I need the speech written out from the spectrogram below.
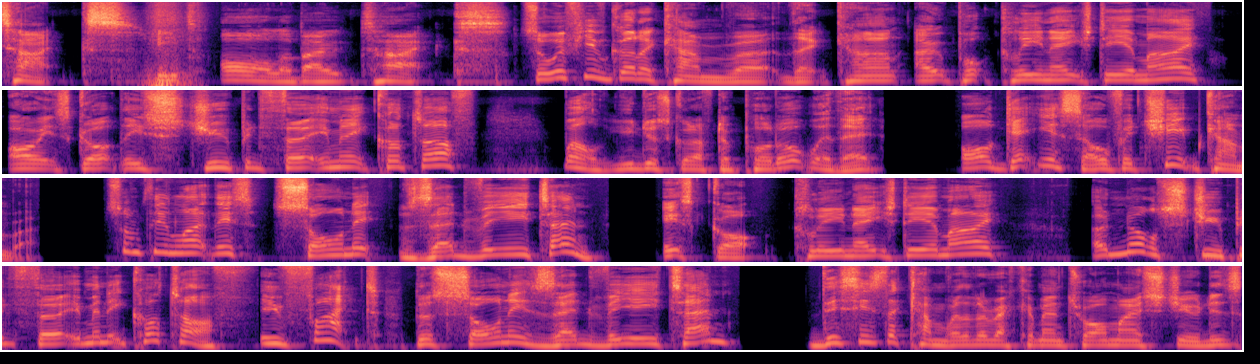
Tax. It's all about tax. So if you've got a camera that can't output clean HDMI, or it's got this stupid 30 minute cutoff, well, you just gonna have to put up with it, or get yourself a cheap camera. Something like this Sony ZV-E10. It's got clean HDMI, and no stupid 30 minute cutoff. In fact, the Sony ZV-E10, this is the camera that I recommend to all my students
